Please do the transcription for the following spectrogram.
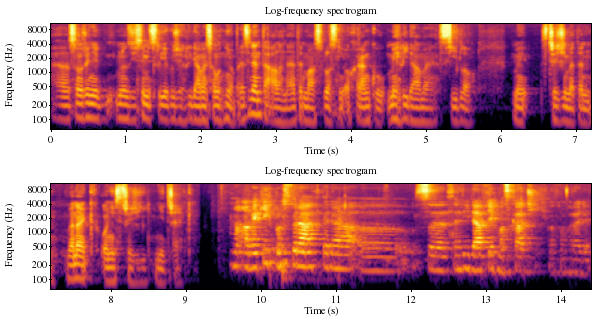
Eh, samozřejmě mnozí si myslí, jako, že hlídáme samotného prezidenta, ale ne, ten má vlastní ochranku. My hlídáme sídlo. My střežíme ten venek, oni střeží vnitřek. No a v jakých prostorách teda uh, se, se hlídá v těch maskáčích na tom hradě?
